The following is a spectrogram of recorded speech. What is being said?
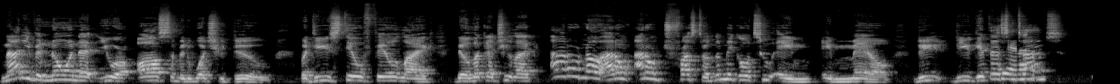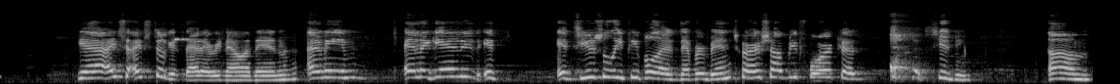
not even knowing that you are awesome in what you do, but do you still feel like they'll look at you like, I don't know, I don't I don't trust her. Let me go to a a male. Do you do you get that yeah. sometimes? Yeah, I, I still get that every now and then. I mean, and again, it, it's it's usually people that have never been to our shop before. Because, excuse me, um,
